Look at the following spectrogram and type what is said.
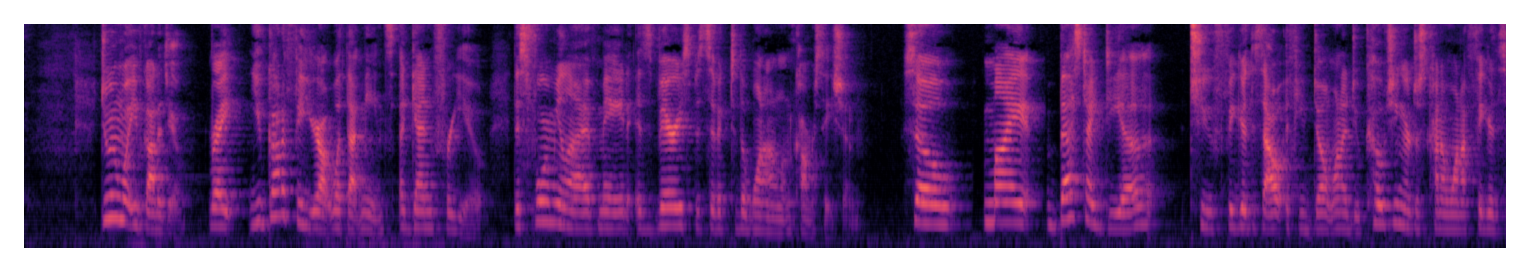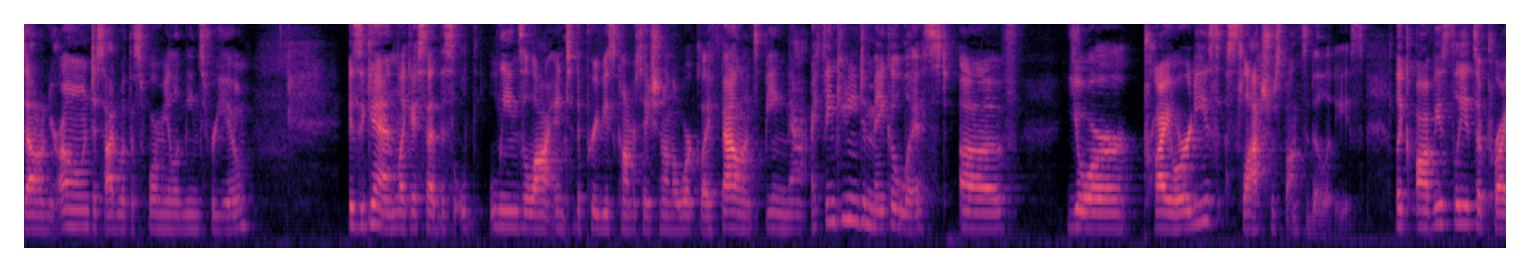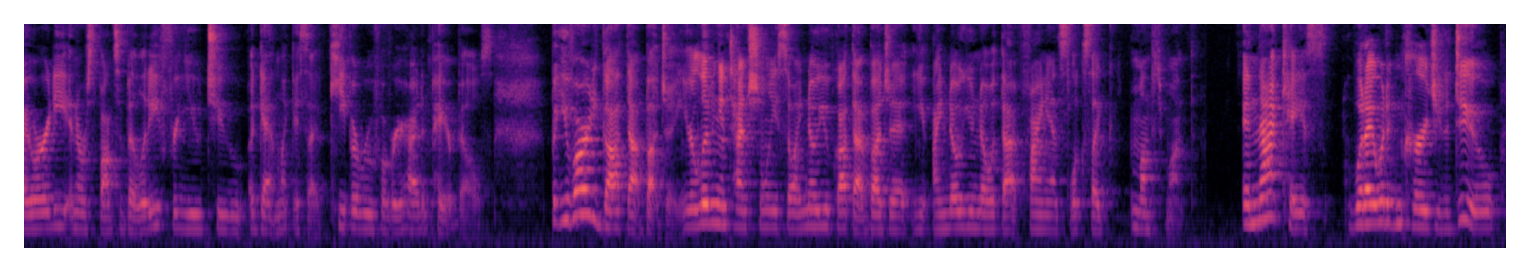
doing what you've got to do, right? You've got to figure out what that means, again, for you. This formula I've made is very specific to the one on one conversation. So my best idea to figure this out if you don't want to do coaching or just kind of want to figure this out on your own, decide what this formula means for you, is again, like I said, this leans a lot into the previous conversation on the work life balance, being that I think you need to make a list of your priorities slash responsibilities. Like, obviously, it's a priority and a responsibility for you to, again, like I said, keep a roof over your head and pay your bills but you've already got that budget. You're living intentionally, so I know you've got that budget. You, I know you know what that finance looks like month to month. In that case, what I would encourage you to do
